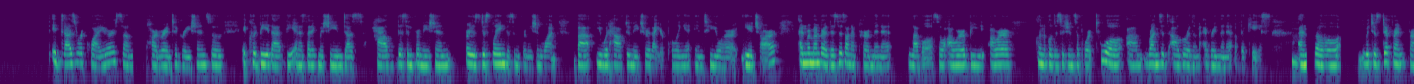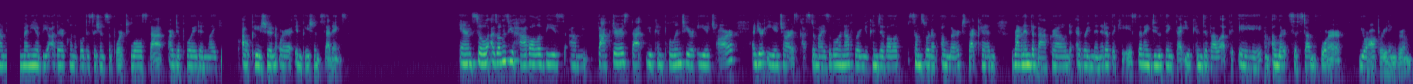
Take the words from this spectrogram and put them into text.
It does require some hardware integration. So it could be that the anesthetic machine does have this information or is displaying this information one, but you would have to make sure that you're pulling it into your EHR. And remember, this is on a per minute level. So our be our clinical decision support tool um, runs its algorithm every minute of the case. Mm. And so, which is different from many of the other clinical decision support tools that are deployed in like outpatient or inpatient settings. And so, as long as you have all of these um, factors that you can pull into your EHR, and your EHR is customizable enough where you can develop some sort of alert that can run in the background every minute of the case, then I do think that you can develop a um, alert system for your operating room.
